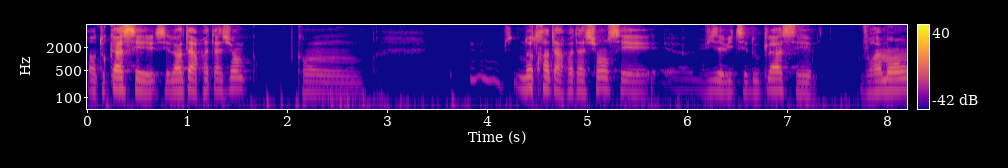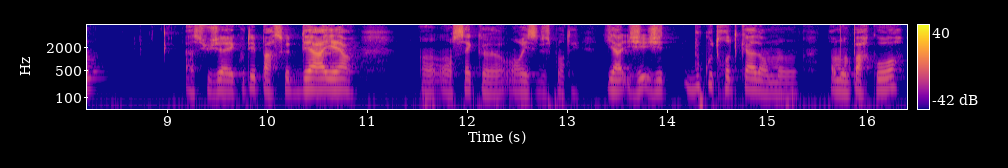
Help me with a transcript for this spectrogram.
en tout cas, c'est l'interprétation qu'on. Notre interprétation, c'est euh, vis-à-vis de ces doutes-là, c'est vraiment un sujet à écouter parce que derrière, on, sait qu'on risque de se planter. J'ai beaucoup trop de cas dans mon, dans mon parcours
